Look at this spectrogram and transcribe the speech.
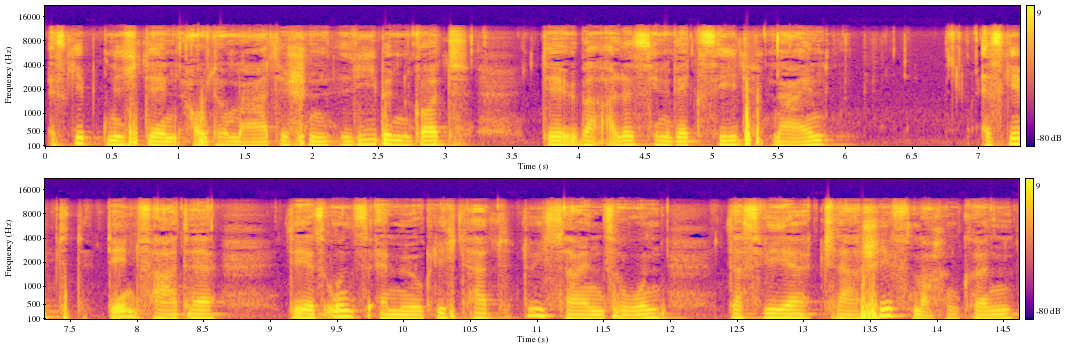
Es gibt nicht den automatischen lieben Gott, der über alles hinweg sieht. Nein, es gibt den Vater, der es uns ermöglicht hat durch seinen Sohn, dass wir klar Schiff machen können,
